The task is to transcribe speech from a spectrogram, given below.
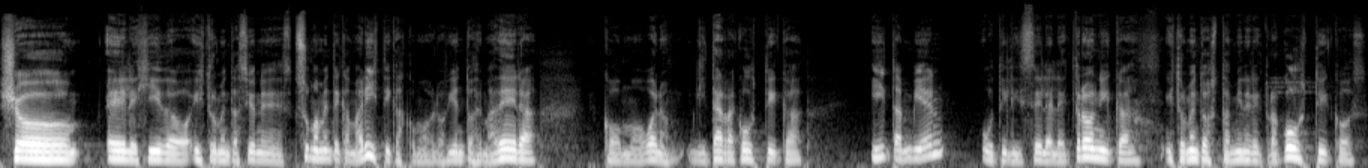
yo he elegido instrumentaciones sumamente camarísticas, como los vientos de madera, como, bueno, guitarra acústica, y también utilicé la electrónica, instrumentos también electroacústicos,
